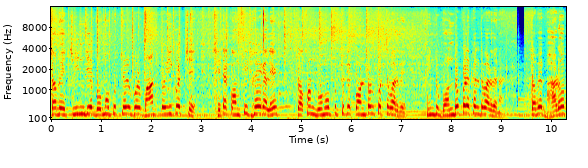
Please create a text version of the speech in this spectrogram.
তবে চীন যে ব্রহ্মপুত্রের উপর বাঁধ তৈরি করছে, সেটা কমপ্লিট হয়ে গেলে তখন ব্রহ্মপুত্রকে কন্ট্রোল করতে পারবে, কিন্তু বন্ধ করে ফেলতে পারবে না। তবে ভারত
